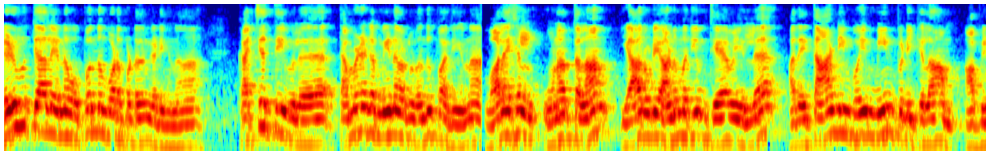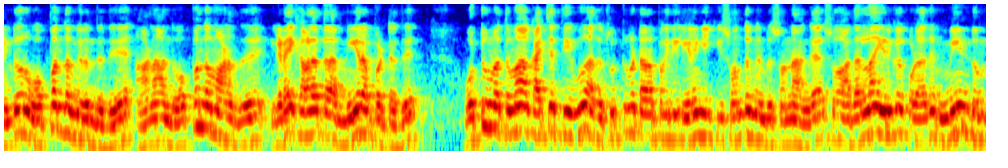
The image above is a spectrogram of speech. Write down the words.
எழுபத்தி ஆறில் என்ன ஒப்பந்தம் போடப்பட்டதுன்னு கேட்டிங்கன்னா கச்சத்தீவில் தமிழக மீனவர்கள் வந்து பார்த்தீங்கன்னா வலைகள் உணர்த்தலாம் யாருடைய அனுமதியும் தேவையில்லை அதை தாண்டி போய் மீன் பிடிக்கலாம் அப்படின்ற ஒரு ஒப்பந்தம் இருந்தது. ஆனால் அந்த ஒப்பந்தமானது இடைக்காலத்தில் மீறப்பட்டது. ஒட்டுமொத்தமாக கச்சத்தீவு அந்த சுற்றுவட்டார பகுதியில் இலங்கைக்கு சொந்தம் என்று சொன்னாங்க. ஸோ அதெல்லாம் இருக்கக்கூடாது. மீண்டும்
